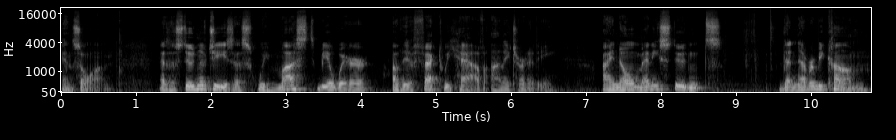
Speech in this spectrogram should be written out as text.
and so on. As a student of Jesus, we must be aware of the effect we have on eternity. I know many students that never become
